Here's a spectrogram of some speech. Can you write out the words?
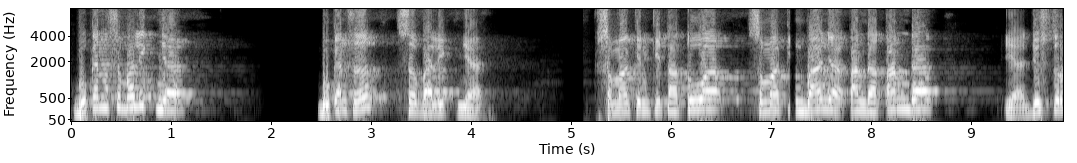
Bukan sebaliknya. Bukan se sebaliknya. Semakin kita tua, semakin banyak tanda-tanda ya justru?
